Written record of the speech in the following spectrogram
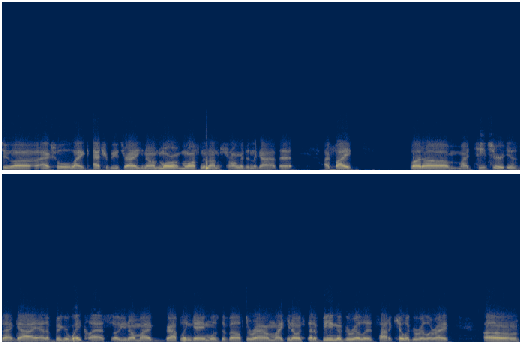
to uh, actual like attributes, right? You know, I'm more more often than not I'm stronger than the guy that I fight. But um, my teacher is that guy at a bigger weight class. So, you know, my grappling game was developed around like, you know, instead of being a gorilla, it's how to kill a gorilla, right? Um,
